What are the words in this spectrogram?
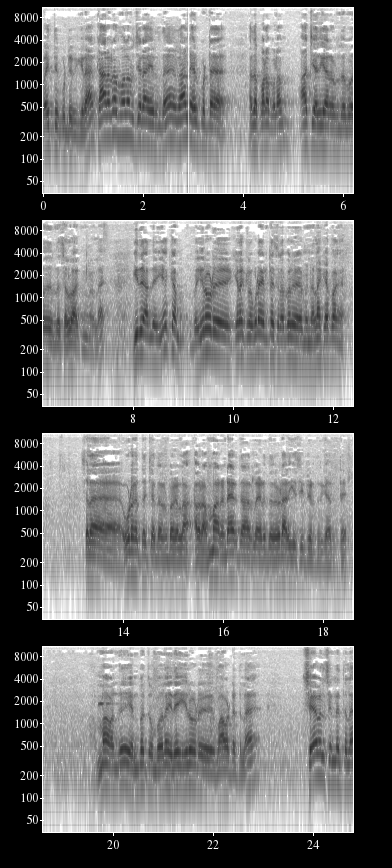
வைத்துக் கொண்டிருக்கிறார். காரணம் முதலமைச்சராக இருந்ததால் ஏற்பட்ட அந்த படபலம் ஆட்சி அதிகாரம் இருந்தபோது இருந்த செல்வாக்குனால இது அந்த இயக்கம் இப்போ ஈரோடு கிழக்கில் கூட என்கிட்ட சில பேர் முன்னெல்லாம் கேட்பாங்க. சில ஊடகத்தை சேர்ந்த நண்பர்கள்லாம் அவர் அம்மா ரெண்டாயிரத்தி ஆறில் எடுத்ததை விட அதிக சீட்டு எடுத்திருக்காருன்ட்டு. அம்மா வந்து எண்பத்தி ஒன்பதுல இதே ஈரோடு மாவட்டத்தில் சேவல் சின்னத்தில்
